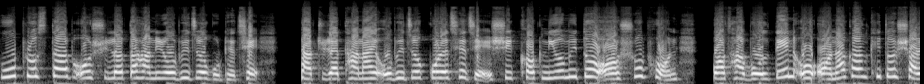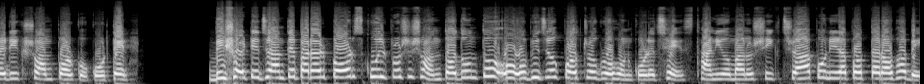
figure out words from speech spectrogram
কুপ্রস্তাব ও শ্লীলতাহানির অভিযোগ উঠেছে। ছাত্রীরা থানায় অভিযোগ করেছে যে শিক্ষক নিয়মিত অশোভন, কথা বলতেন ও অনাকাঙ্ক্ষিত শারীরিক সম্পর্ক করতেন। বিষয়টি জানতে পারার পর স্কুল প্রশাসন তদন্ত ও অভিযোগপত্র গ্রহণ করেছে। স্থানীয় মানসিক চাপ ও নিরাপত্তার অভাবে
